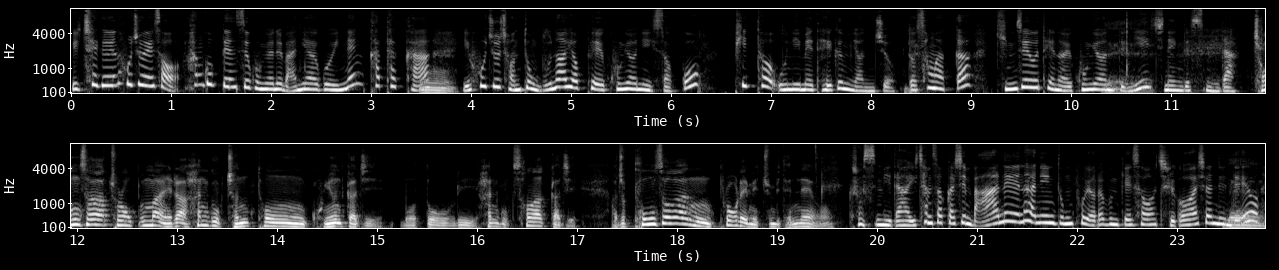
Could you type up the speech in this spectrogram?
이 최근 호주에서 한국 댄스 공연을 많이 하고 있는 카타카, 음. 이 호주 전통 문화협회 공연이 있었고. 피터 우님의 대금 연주, 또 성악가 김재우 테너의 공연 네. 등이 진행됐습니다. 청사 초롱뿐만 아니라 한국 전통 공연까지 뭐 또 우리 한국 성악까지 아주 풍성한 프로그램이 준비됐네요. 그렇습니다. 이 참석하신 많은 한인 동포 여러분께서 즐거워하셨는데요. 네.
